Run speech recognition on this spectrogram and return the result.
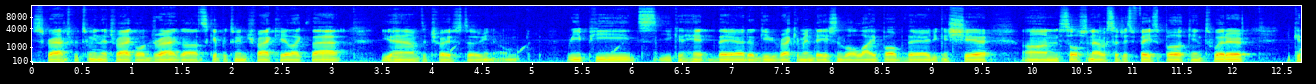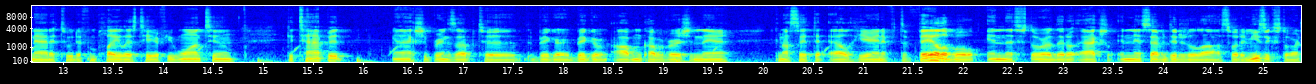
scratch between the track or drag uh, skip between track here like that. You have the choice to you know repeats. You can hit there. They'll give you recommendations. A little light bulb there. You can share on social networks such as Facebook and Twitter. You can add it to a different playlist here if you want to. You can tap it and actually brings up to the bigger bigger album cover version there. You can also hit the L here, and if it's available in the store, that'll actually in the 7digital uh, sort of music store,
